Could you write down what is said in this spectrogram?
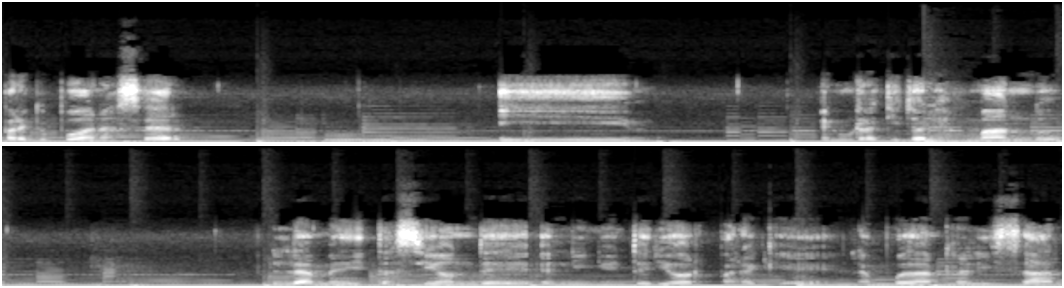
para que puedan hacer y en un ratito les mando la meditación del niño interior para que la puedan realizar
